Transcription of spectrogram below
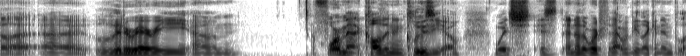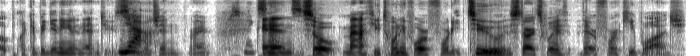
uh, uh, literary um, format called an inclusio, which is another word for that would be like an envelope, like a beginning and an end you Yeah. sandwich in, right? And sense. so Matthew 24 42 starts with therefore keep watch.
